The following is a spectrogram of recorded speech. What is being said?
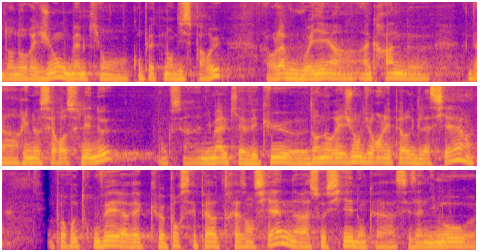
dans nos régions ou même qui ont complètement disparu. Alors là, vous voyez un, crâne d'un rhinocéros laineux. Donc c'est un animal qui a vécu euh, dans nos régions durant les périodes glaciaires. On peut retrouver avec, pour ces périodes très anciennes, associées donc à ces animaux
